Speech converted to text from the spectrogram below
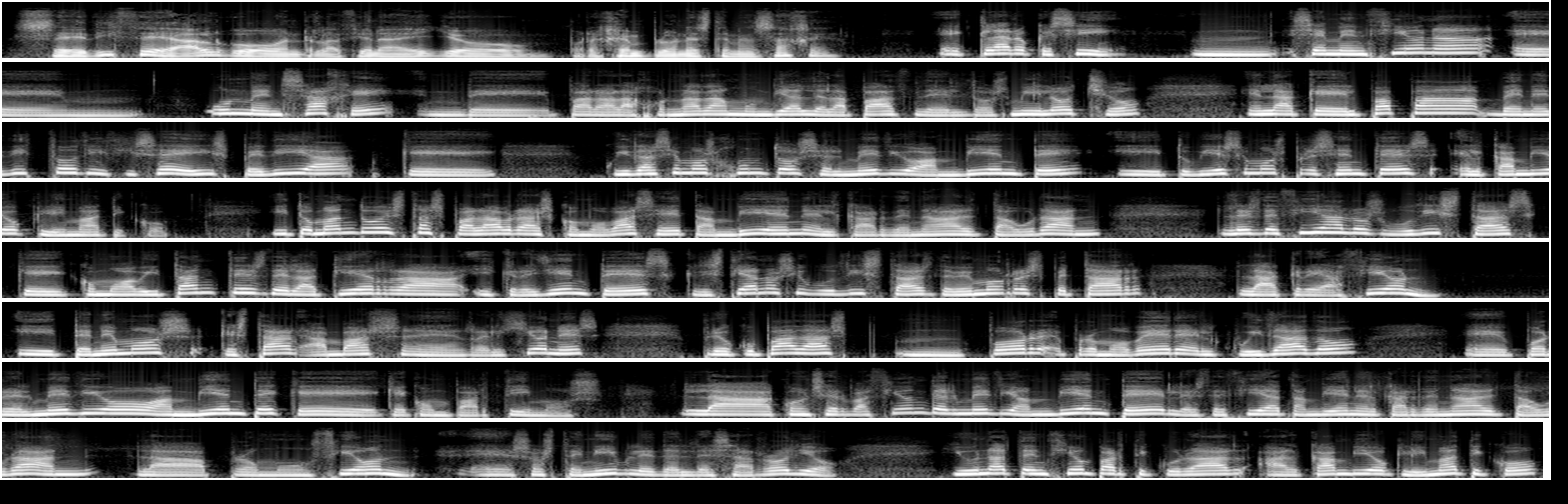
¿Se dice algo en relación a ello, por ejemplo, en este mensaje? Eh, claro que sí. Mm, se menciona eh, un mensaje de, para la Jornada Mundial de la Paz del 2008 en la que el Papa Benedicto XVI pedía que cuidásemos juntos el medio ambiente y tuviésemos presentes el cambio climático. Y tomando estas palabras como base, también el cardenal Taurán les decía a los budistas que como habitantes de la tierra y creyentes, cristianos y budistas, debemos respetar la creación, y tenemos que estar ambas eh, religiones preocupadas mm, por promover el cuidado eh, por el medio ambiente que, compartimos. La conservación del medio ambiente, les decía también el cardenal Taurán, la promoción eh, sostenible del desarrollo y una atención particular al cambio climático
